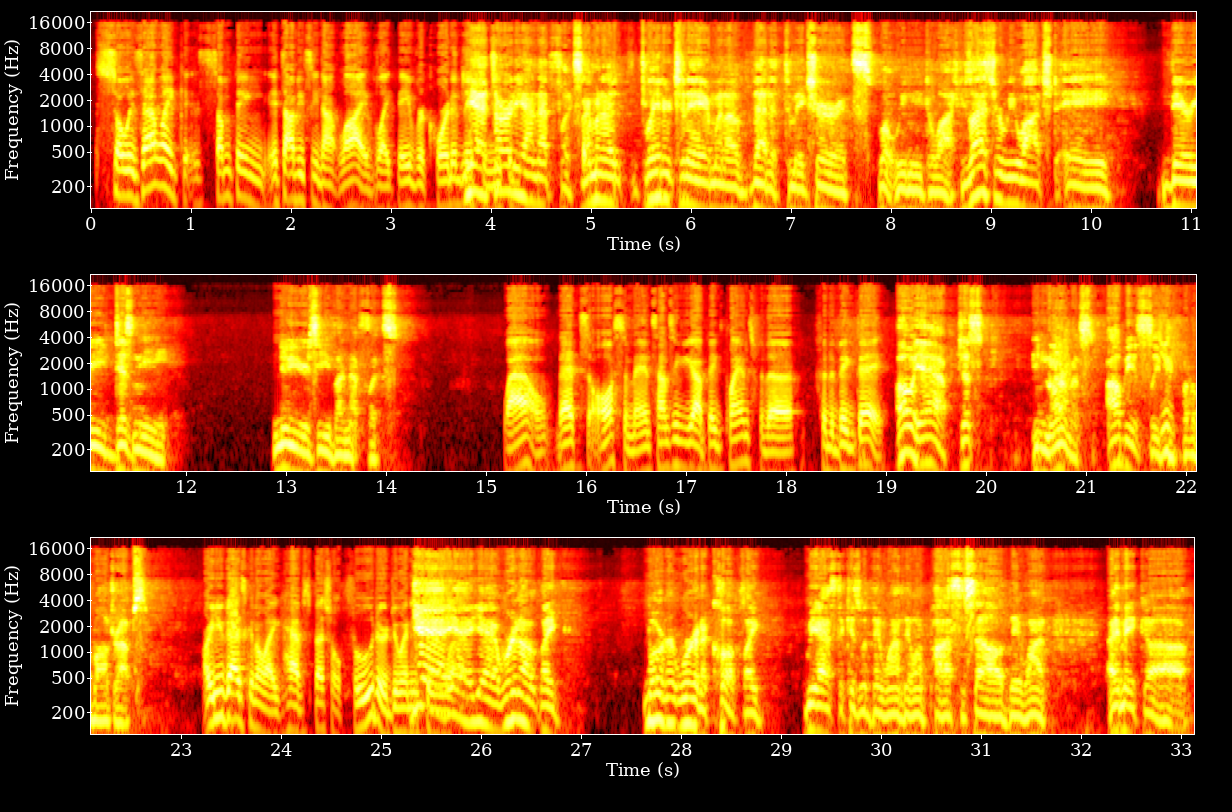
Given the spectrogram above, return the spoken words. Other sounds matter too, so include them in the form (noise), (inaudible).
So is that like something, it's obviously not live, like they've recorded this? Yeah, it's already can- on Netflix. I'm gonna later today. I'm gonna vet it to make sure it's what we need to watch. Because last year we watched a very Disney New Year's Eve on Netflix. Wow, that's awesome, man. Sounds like you got big plans for the for the big day. Oh yeah, just enormous. I'll be asleep You- before the ball drops. Are you guys gonna like have special food or do anything? Yeah, like- yeah, yeah. We're gonna like we're gonna, we're gonna cook. Like we asked the kids what they want. They want pasta salad. They want. I make uh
